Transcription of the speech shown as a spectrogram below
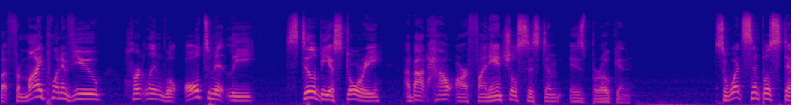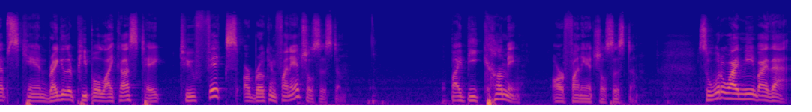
but from my point of view, Heartland will ultimately still be a story about how our financial system is broken. So, what simple steps can regular people like us take to fix our broken financial system? By becoming our financial system. So, what do I mean by that?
